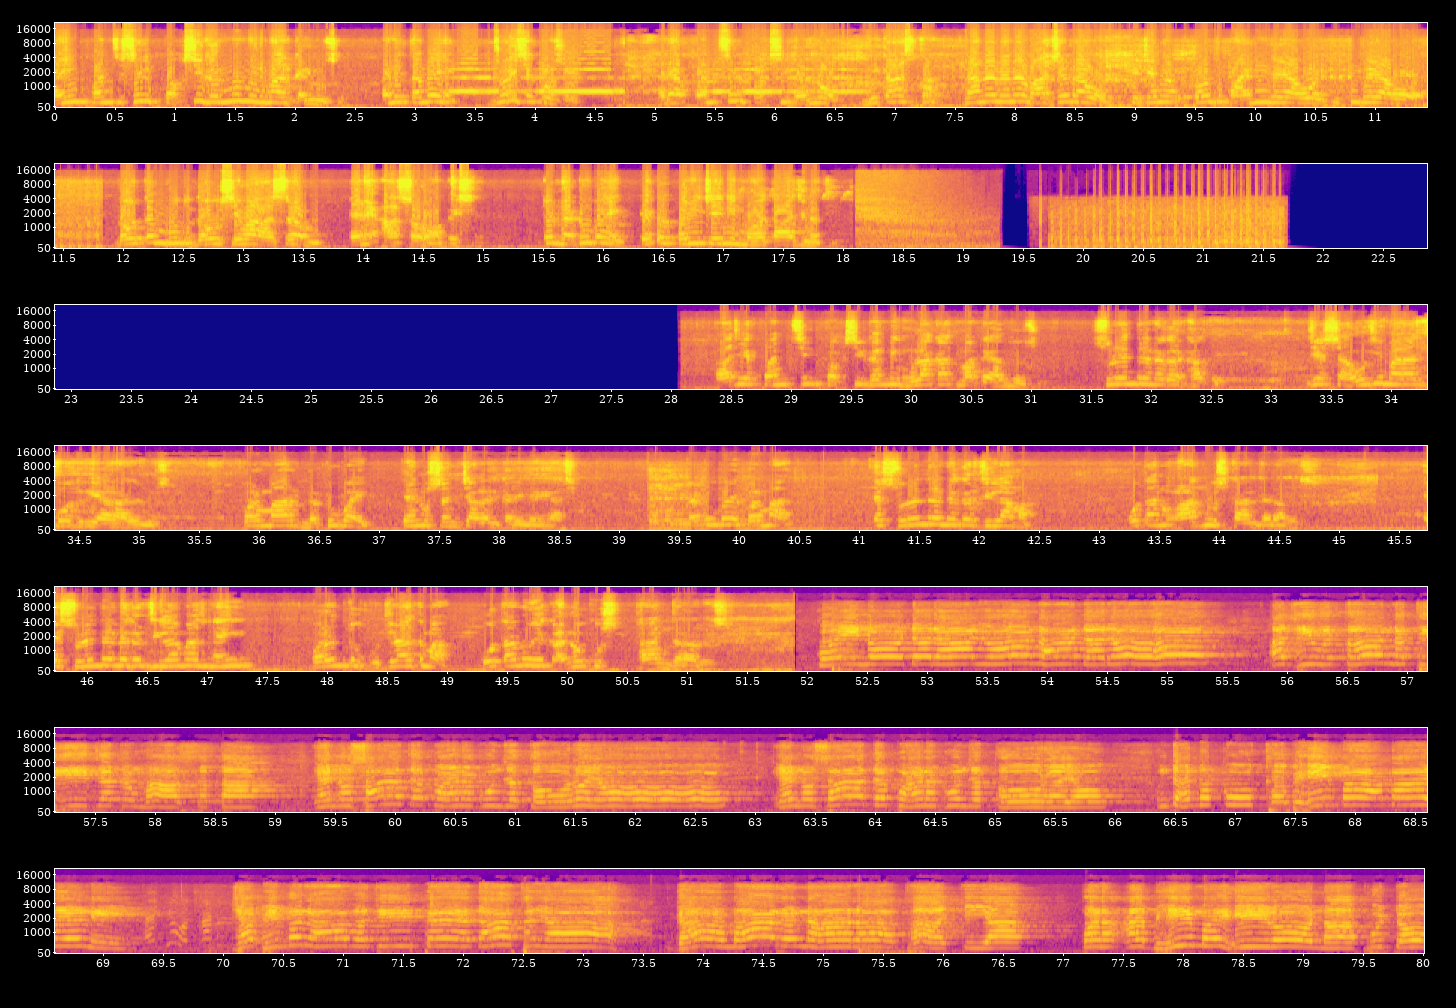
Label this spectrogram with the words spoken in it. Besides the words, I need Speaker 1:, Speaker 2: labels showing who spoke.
Speaker 1: અહીં પંચશીલ પક્ષીઘરનું નિર્માણ કર્યું છે. અને તમે જોઈ શકો છો. અને આ પંચશીલ પક્ષીઘરનો વિકાસ થાય. નાના નાના વાછરડાઓ કે જેના પગ પાડી ગયા હોય, તૂટી ગયા હોય, ગૌતમ બુદ્ધ ગૌ સેવા આશ્રમ એને આશરો આપે છે. તો નટુભાઈ, એ કોઈ પરિચયની મોહતાજ નથી. આજે પંચશીલ પક્ષીઘરની મુલાકાત માટે આવ્યો છું. સુરેન્દ્રનગર ખાતે, જે શાહુજી મહારાજ બૌદ્ધ વિહાર આવેલું છે. પરમાર લટુભાઈ તેનું સંચાલન કરી રહ્યા છે. લટુભાઈ પરમાર એ સુરેન્દ્રનગર જિલ્લામાં પોતાનું આગવું સ્થાન ધરાવે છે. એ સુરેન્દ્રનગર જિલ્લામાં જ નહીં, પરંતુ ગુજરાતમાં પોતાનું એક અનોખું સ્થાન ધરાવે છે.
Speaker 2: કોઈનો ડરાયો ના આ જીવતો નથી જગમાં સતા. એનો સાદ પણ ગુંજતો રહ્યો. એનો સાદ પણ ગુંજતો રહ્યો. ધનકુખ ભીમા બાયની જ્યાં ભીમરાવજી પેદા થયા ગા મારનારા થાક્યા. પણ આ ભીમ હીરો ના ફૂટો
